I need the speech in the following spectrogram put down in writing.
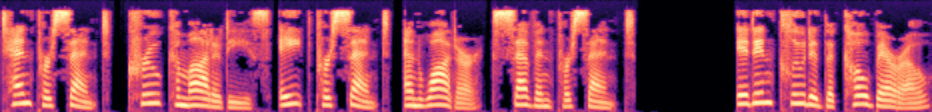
10%, crew commodities 8%, and water 7%. It included the Kobairo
